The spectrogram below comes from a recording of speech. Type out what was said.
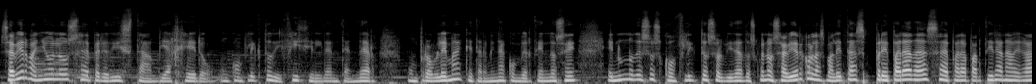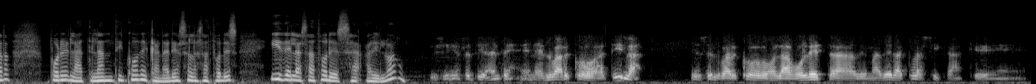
Xavier Bañuelos, eh, periodista, viajero, un conflicto difícil de entender, un problema que termina convirtiéndose en uno de esos conflictos olvidados. Bueno, Xavier con las maletas preparadas eh, para partir a navegar por el Atlántico de Canarias a las Azores y de las Azores a Bilbao. Sí, efectivamente, en el barco Atila, es el barco La de madera clásica que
